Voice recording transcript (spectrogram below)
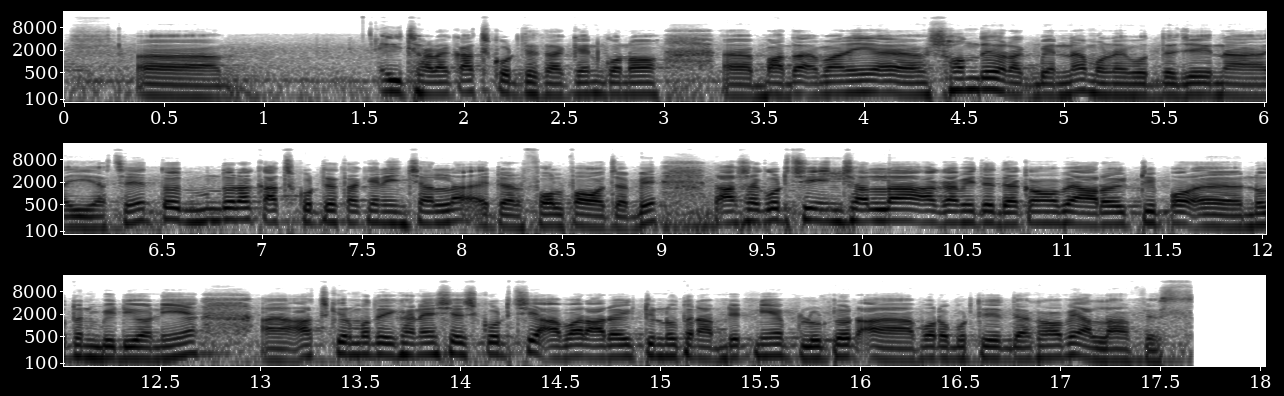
এই ছাড়া কাজ করতে থাকেন, কোনো বাধা মানে সন্দেহ রাখবেন না মনের মধ্যে যে না ই আছে। তো বন্ধুরা কাজ করতে থাকেন ইনশাল্লাহ, এটার ফল পাওয়া যাবে। তো আশা করছি ইনশাল্লাহ আগামীতে দেখা হবে আরও একটি নতুন ভিডিও নিয়ে। আজকের মতো এখানে শেষ করছি। আবার আরও একটি নতুন আপডেট নিয়ে প্লুটোর পরবর্তীতে দেখা হবে। আল্লাহ হাফেজ।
